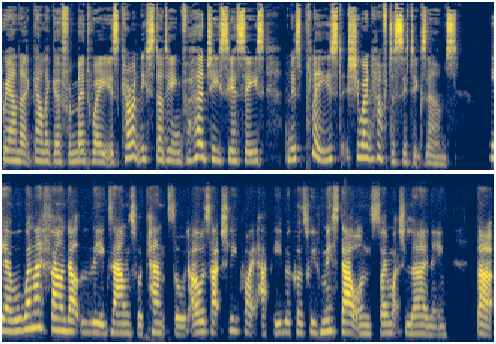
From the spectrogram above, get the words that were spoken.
Brianna Gallagher from Medway is currently studying for her GCSEs and is pleased she won't have to sit exams. Yeah, well, when I found out that the exams were cancelled, I was actually quite happy because we've missed out on so much learning that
